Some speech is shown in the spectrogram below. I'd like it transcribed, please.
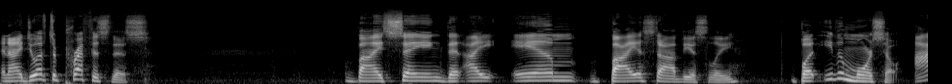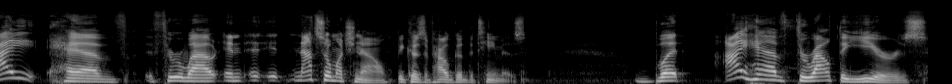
And I do have to preface this by saying that I am biased, obviously, but even more so, I have throughout, and it, it, not so much now because of how good the team is, but I have throughout the years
